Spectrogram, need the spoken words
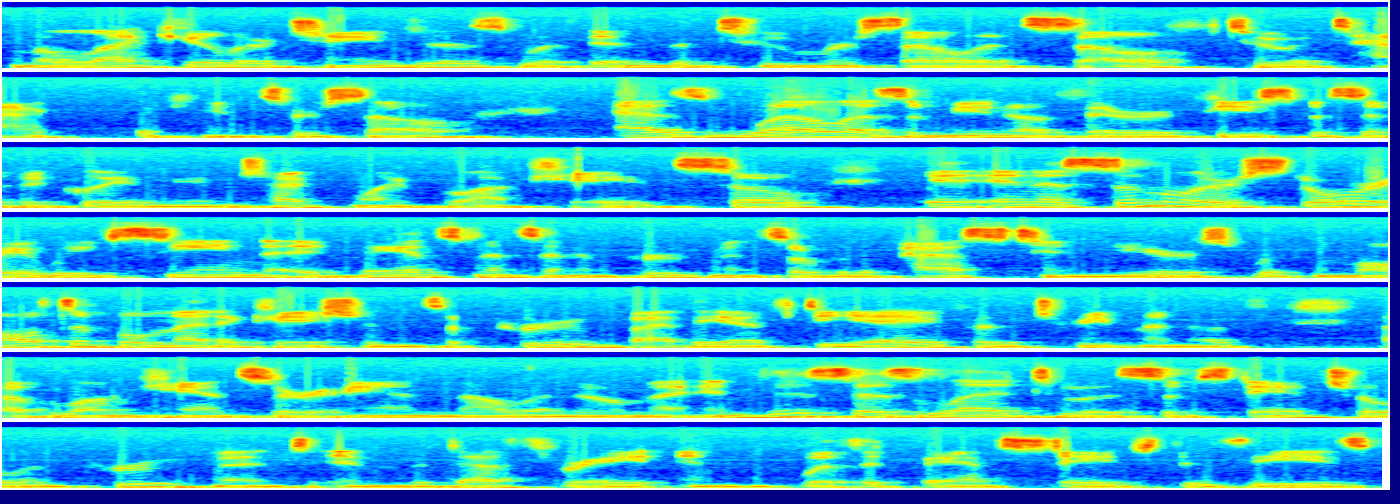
molecular changes within the tumor cell itself to attack the cancer cell, as well as immunotherapy, specifically immune checkpoint blockade. So, in a similar story, we've seen advancements and improvements over the past 10 years with multiple medications approved by the FDA for the treatment of, of lung cancer and melanoma. And this has led to a substantial improvement in the death rate in, with advanced stage disease.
